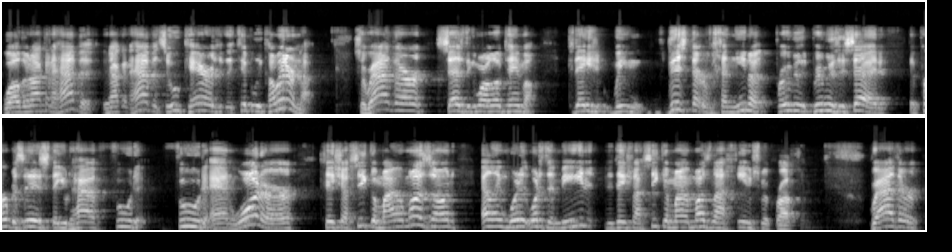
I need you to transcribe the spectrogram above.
well, they're not going to have it. They're not going to have it. So who cares if they typically come in or not? So rather, says the Gemara Lo Tema, today when this that Chanina previously said, the purpose is that you'd have food, food and water what, what does it mean? Rather,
